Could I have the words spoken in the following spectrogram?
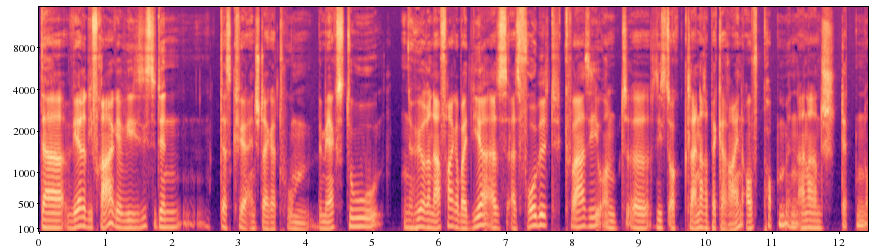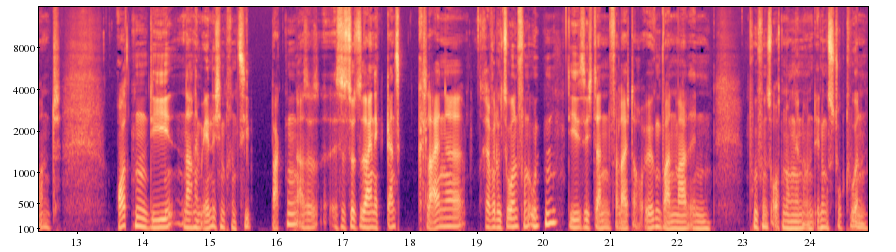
Da wäre die Frage, wie siehst du denn das Quereinsteigertum? Bemerkst du eine höhere Nachfrage bei dir als, als Vorbild quasi und äh, siehst auch kleinere Bäckereien aufpoppen in anderen Städten und Orten, die nach einem ähnlichen Prinzip backen? Also es ist sozusagen eine ganz kleine Revolution von unten, die sich dann vielleicht auch irgendwann mal in Prüfungsordnungen und Innungsstrukturen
